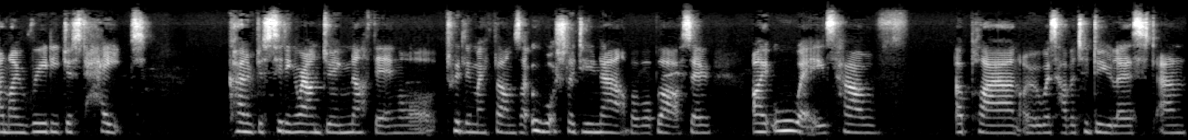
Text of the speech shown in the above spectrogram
And I really just hate kind of just sitting around doing nothing or twiddling my thumbs like, oh, what should I do now? Blah, blah, blah. So I always have a plan. I always have a to do list. And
